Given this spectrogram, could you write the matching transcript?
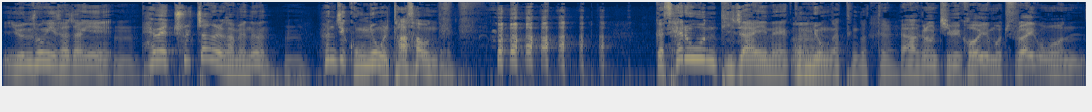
이 윤송이 이사장이 음. 해외 출장을 가면은 음. 현지 공룡을 다 사온대. 그러니까 새로운 디자인의 공룡 같은 것들. 야 그럼 집이 거의 뭐 주라이 공원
